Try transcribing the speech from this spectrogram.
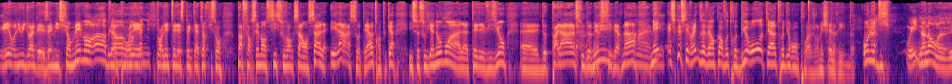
Et on lui doit des émissions mémorables Oh, pour, les, magnifique. pour les téléspectateurs qui sont pas forcément si souvent que ça en salle. Hélas, au théâtre, en tout cas, ils se souviennent au moins à la télévision euh, de Palace ou de Merci Bernard. Ouais, Mais est-ce que c'est vrai que vous avez encore votre bureau au théâtre du Rond-Point, Jean-Michel Ribes? On le dit. Oui, non, non. euh,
